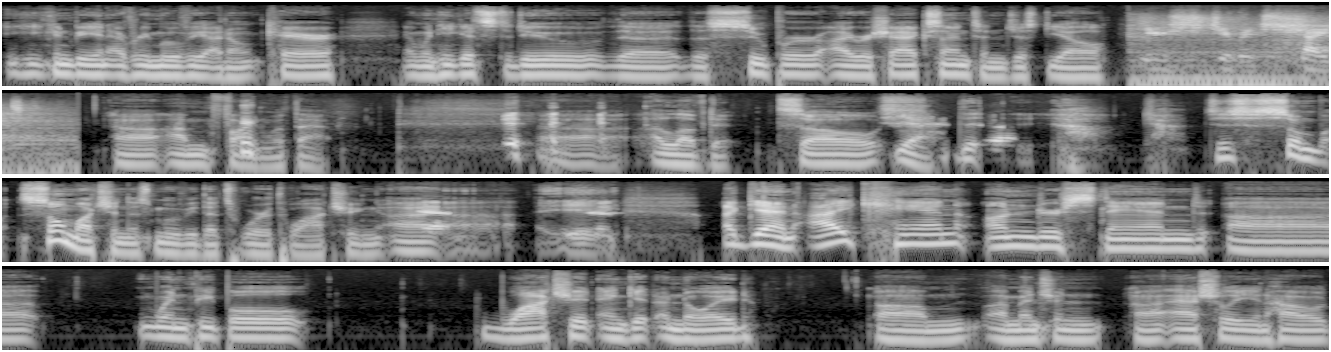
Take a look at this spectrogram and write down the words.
he can be in every movie, I don't care. And when he gets to do the the super Irish accent and just yell, You stupid shite. uh, I'm fine with that. Uh, I loved it. So yeah, th- oh, God, just so so much in this movie that's worth watching. Uh, it- again, I can understand uh, when people watch it and get annoyed. Um, I mentioned uh, Ashley and how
